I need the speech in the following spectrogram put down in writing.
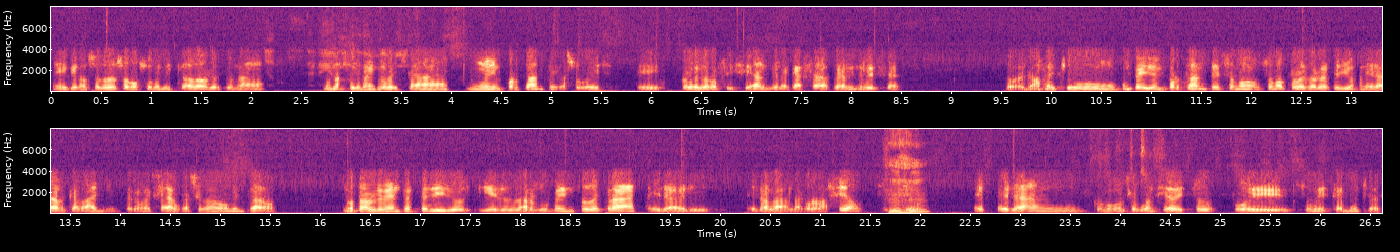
eh, que nosotros somos suministradores de una, una firma inglesa muy importante, que a su vez es proveedor oficial de la Casa Real Inglesa. Pues nos hecho un, un pedido importante. Somos somos proveedores de ellos en general cada año, pero en esa ocasión hemos aumentado notablemente el pedido y el argumento detrás era el era la, la coronación. Esperan como consecuencia de esto pues suministrar muchas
